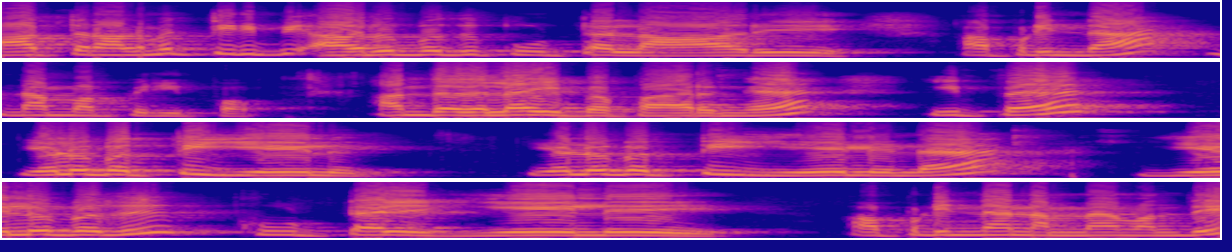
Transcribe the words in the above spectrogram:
மாத்தினாலுமே திருப்பி அறுபது கூட்டல் ஆறு அப்படின்னு தான் நம்ம பிரிப்போம். அந்த இதெல்லாம் இப்ப பாருங்க. இப்ப எழுபத்தி ஏழு. எழுபத்தி ஏழுல எழுபது கூட்டல் ஏழு அப்படின்னு தான் நம்ம வந்து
